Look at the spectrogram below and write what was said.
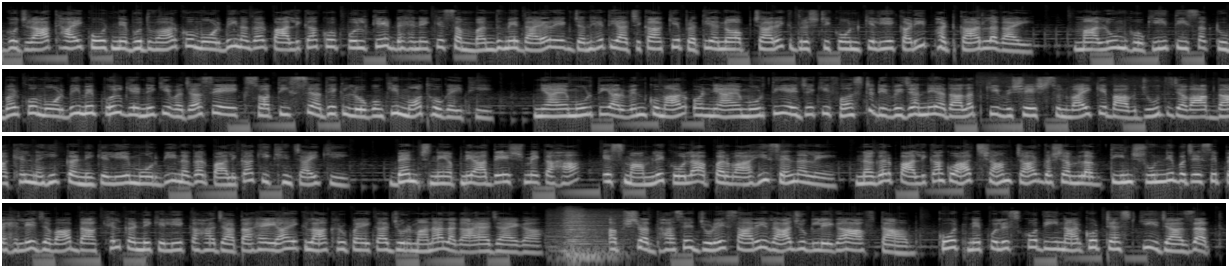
गुजरात हाई कोर्ट ने बुधवार को मोरबी नगर पालिका को पुल के डहने के संबंध में दायर एक जनहित याचिका के प्रति अनौपचारिक दृष्टिकोण के लिए कड़ी फटकार लगाई। मालूम हो कि 30 अक्टूबर को मोरबी में पुल गिरने की वजह से 130 से अधिक लोगों की मौत हो गई थी। न्यायमूर्ति अरविंद कुमार और न्यायमूर्ति एजे की फ़र्स्ट डिवीज़न ने अदालत की विशेष सुनवाई के बावजूद जवाब दाखिल नहीं करने के लिए मोरबी नगर पालिका की खिंचाई की। बेंच ने अपने आदेश में कहा, इस मामले को लापरवाही से न लें। नगर पालिका को आज शाम चार दशमलव तीन शून्य बजे से पहले जवाब दाखिल करने के लिए कहा जाता है या एक लाख रुपए का जुर्माना लगाया जाएगा। अब श्रद्धा से जुड़े सारे राज उगलेगा आफ्ताब। कोर्ट ने पुलिस को दी नार्को टेस्ट की इजाज़त।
